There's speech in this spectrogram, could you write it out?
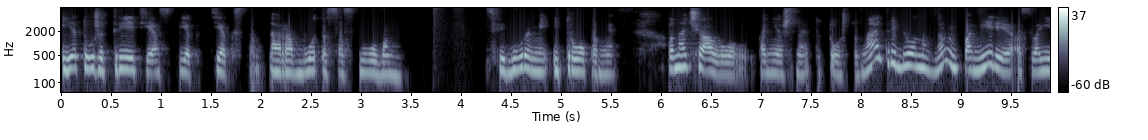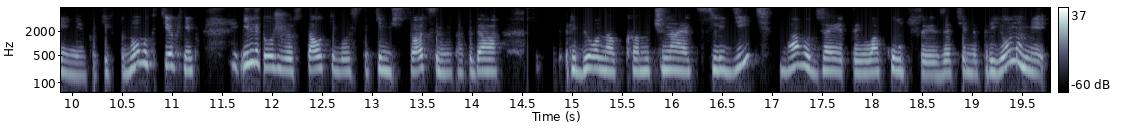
И это уже третий аспект текста, работа со словом с фигурами и тропами. Поначалу, конечно, это то, что знает ребенок, но по мере освоения каких-то новых техник, или тоже сталкивалась с такими ситуациями, когда ребенок начинает следить да, вот за этой локуцией, за теми приемами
